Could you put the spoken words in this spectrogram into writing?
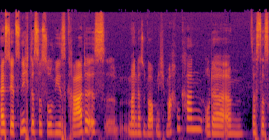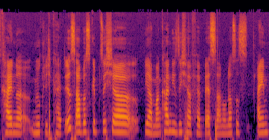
Heißt jetzt nicht, dass es so, wie es gerade ist, man das überhaupt nicht machen kann oder ähm, dass das keine Möglichkeit ist, aber es gibt sicher, ja, man kann die sicher verbessern und das ist ein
